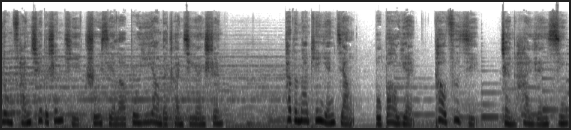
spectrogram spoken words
用残缺的身体书写了不一样的传奇人生。他的那篇演讲不抱怨，靠自己，震撼人心。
